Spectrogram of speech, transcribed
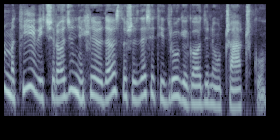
Matijević rođen je 1962. godine u Čačku.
